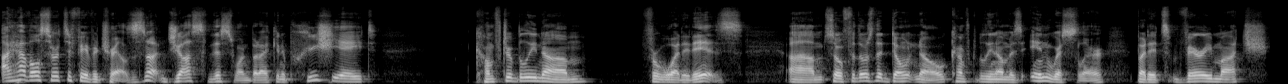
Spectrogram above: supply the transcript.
I have all sorts of favorite trails. It's not just this one, but I can appreciate Comfortably Numb for what it is. Um, so, for those that don't know, Comfortably Numb is in Whistler, but it's very much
